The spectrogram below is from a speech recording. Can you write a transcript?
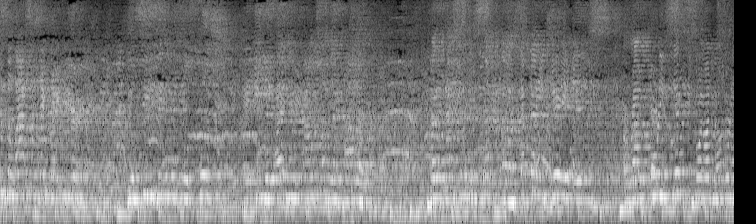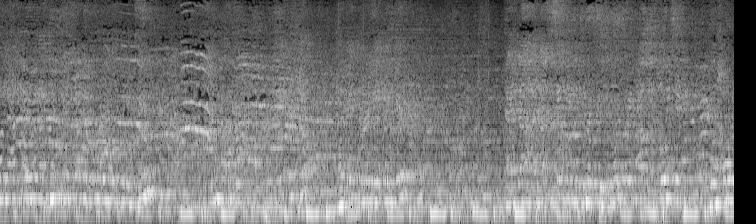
is the last leg right here. You'll see these individuals push and eat every ounce of their power. But an of step, uh, stepdaddy J is around 46. He's going on to his 48th year. I do believe number 42. Okay, 38 right here. And uh, that's the same thing with George. George right now is approaching the 40.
